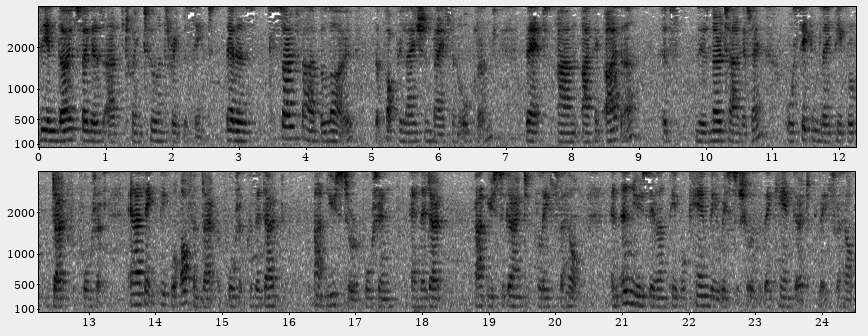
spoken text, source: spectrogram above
then those figures are between 2 and 3%. That is so far below the population base in Auckland that um, I think either it's there's no targeting or secondly people don't report it. And I think people often don't report it because they don't aren't used to reporting and they don't aren't used to going to police for help. And in New Zealand people can be rest assured that they can go to police for help.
